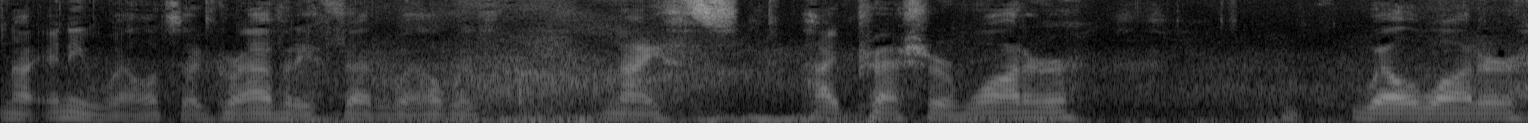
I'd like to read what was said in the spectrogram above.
not any well, it's a gravity fed well with nice high pressure water, well water,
